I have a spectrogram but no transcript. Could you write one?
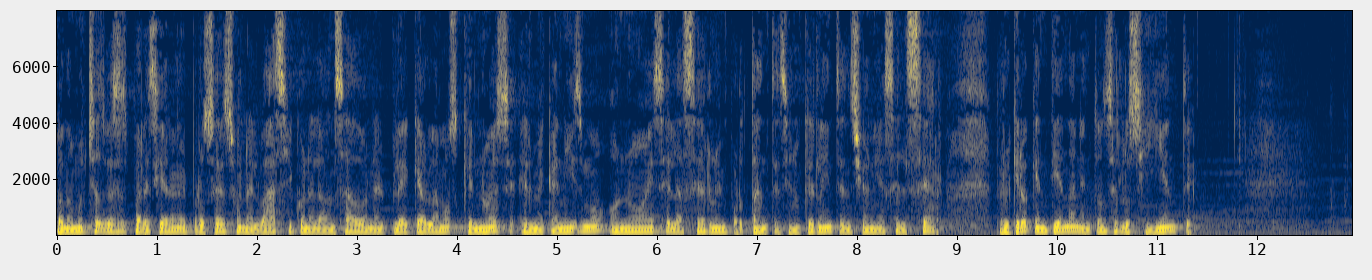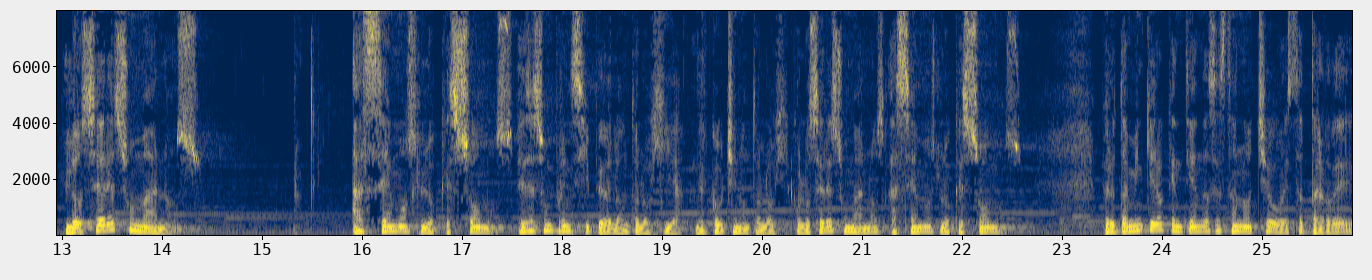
cuando muchas veces pareciera en el proceso, en el básico, en el avanzado, en el play, que hablamos que no es el mecanismo o no es el hacer lo importante, sino que es la intención y es el ser. Pero quiero que entiendan entonces lo siguiente. Los seres humanos hacemos lo que somos. Ese es un principio de la ontología, del coaching ontológico. Los seres humanos hacemos lo que somos. Pero también quiero que entiendas esta noche o esta tarde,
